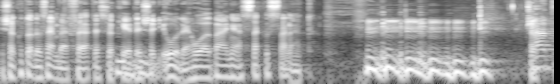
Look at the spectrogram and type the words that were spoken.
És akkor tudod, az ember felteszi a kérdést, mm-hmm. hogy jó, de hol bányásszák a szenet? Csak hát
